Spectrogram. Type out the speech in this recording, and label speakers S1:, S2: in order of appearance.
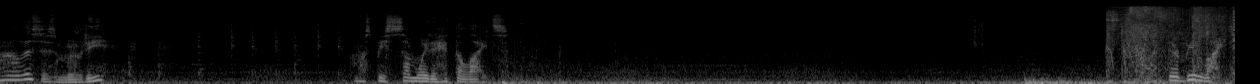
S1: Well, this is moody. Must be some way to hit the lights. Let there be light.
